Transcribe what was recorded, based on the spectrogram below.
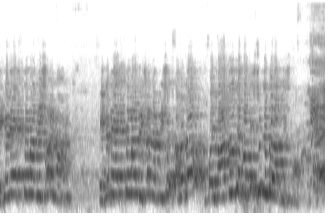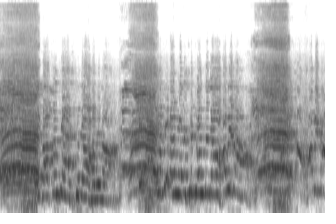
এখানে ইস্তেমা বিষয় নয়। এখানে ইস্তেমা বিষয় না, বিষয়টা হলো ওই বাতিলকে প্রতিষ্ঠিত করার বিষয়। ওই বাতিলকে আসতে দেওয়া হবে না। বাংলাদেশে দেওয়া হবে না। হবে না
